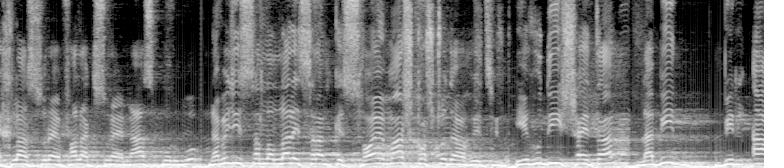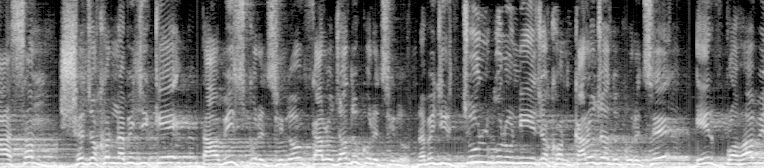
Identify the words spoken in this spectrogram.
এখলাস সুরায় ফালাক সুরায় নাস পড়ব। নবীজি সাল্লাহ ইসলামকে ছয় মাস কষ্ট দেওয়া হয়েছিল। ইহুদি শয়তান লাবিদ বিন আসাম, সে যখন নবীজিকে তাবিজ করেছিল, কালো জাদু করেছিল, নবীজির চুলগুলো নিয়ে কালো জাদু করেছে, এর প্রভাবে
